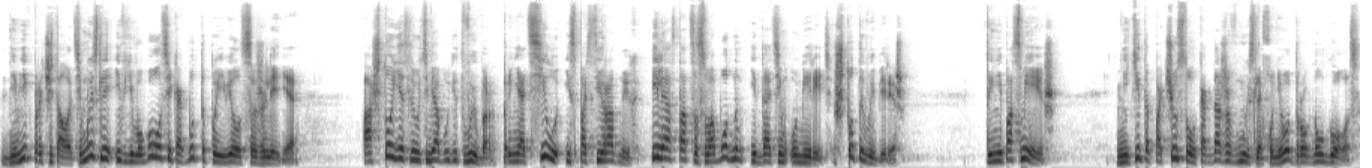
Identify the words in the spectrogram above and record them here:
Дневник прочитал эти мысли, и в его голосе как будто появилось сожаление. А что, если у тебя будет выбор – принять силу и спасти родных, или остаться свободным и дать им умереть? Что ты выберешь? Ты не посмеешь. Никита почувствовал, как даже в мыслях у него дрогнул голос.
